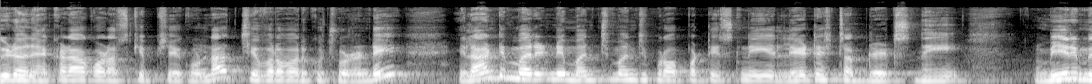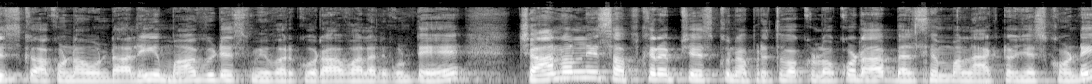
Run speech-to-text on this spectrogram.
వీడియోని ఎక్కడా కూడా స్కిప్ చేయకుండా చివరి వరకు చూడండి. ఇలాంటి మరిన్ని మంచి మంచి ప్రాపర్టీస్ని లేటెస్ట్ అప్డేట్స్ని మీరు మిస్ కాకుండా ఉండాలి మా వీడియోస్ మీ వరకు రావాలనుకుంటే ఛానల్ని సబ్స్క్రైబ్ చేసుకున్న ప్రతి ఒక్కరు కూడా బెల్ సింబల్ని యాక్టివ్ చేసుకోండి.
